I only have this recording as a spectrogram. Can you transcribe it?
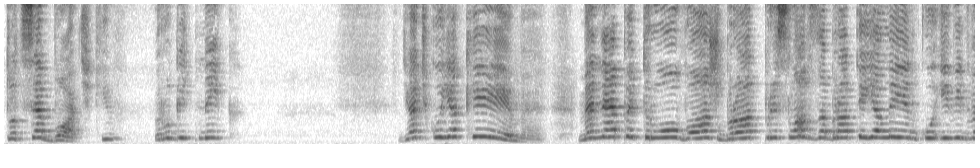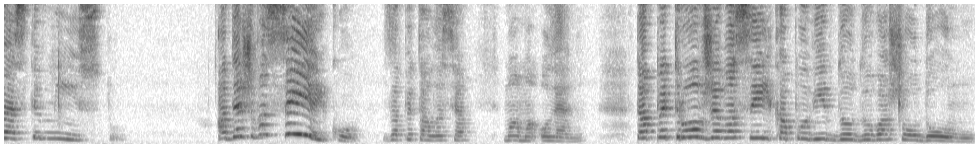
то це батьків робітник. Дядьку Якиме, мене Петро, ваш брат, прислав забрати ялинку і відвезти в місто. А де ж Василько? запиталася мама Олена. Та Петро вже Василька повів до, до вашого дому.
